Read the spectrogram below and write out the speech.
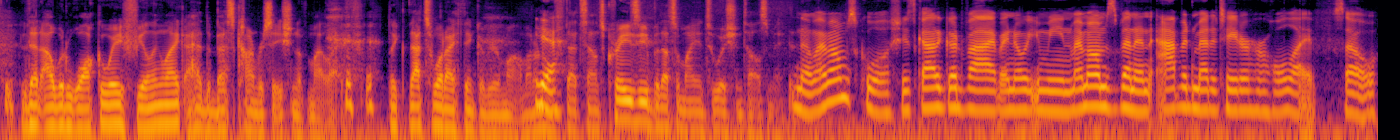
that I would walk away feeling like I had the best conversation of my life. like that's what I think of your mom. I don't yeah. know if that sounds crazy, but that's what my intuition tells me. No, my mom's cool. She's got a good vibe. I know what you mean. My mom's been an avid meditator her whole life. So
